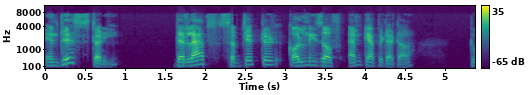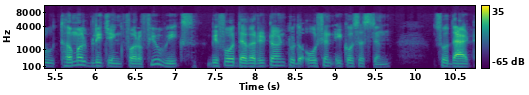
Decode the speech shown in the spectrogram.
In this study, their labs subjected colonies of M. capitata to thermal bleaching for a few weeks before they were returned to the ocean ecosystem so that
